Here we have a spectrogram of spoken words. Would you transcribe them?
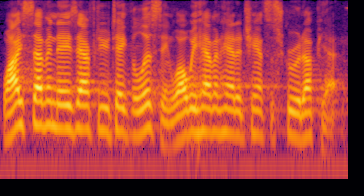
Why seven days after you take the listing? Well, we haven't had a chance to screw it up yet.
